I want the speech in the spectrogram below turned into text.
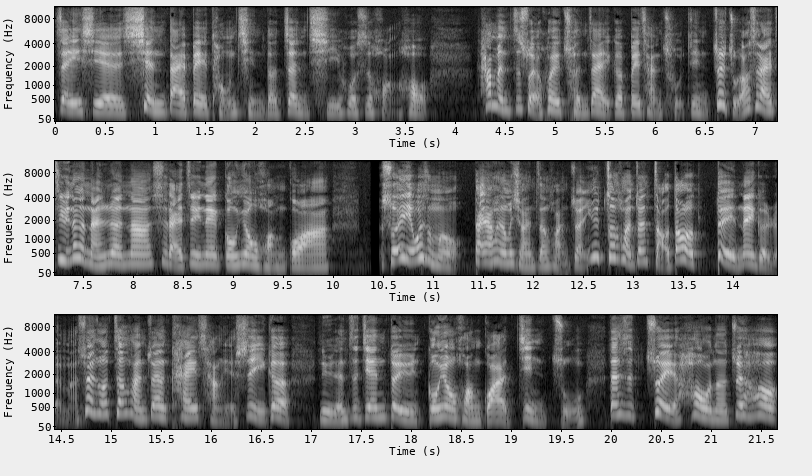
这一些现代被同情的正妻或是皇后，她们之所以会存在一个悲惨处境，最主要是来自于那个男人呢，是来自于那个公用黄瓜。所以为什么大家会那么喜欢《甄嬛传》？因为《甄嬛传》找到了对那个人嘛。虽然说《甄嬛传》开场也是一个女人之间对于公用黄瓜的竞逐，但是最后呢，最后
